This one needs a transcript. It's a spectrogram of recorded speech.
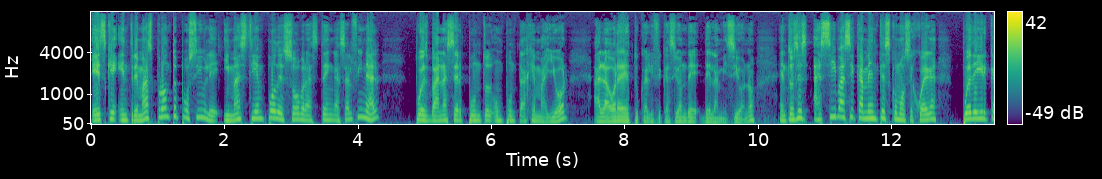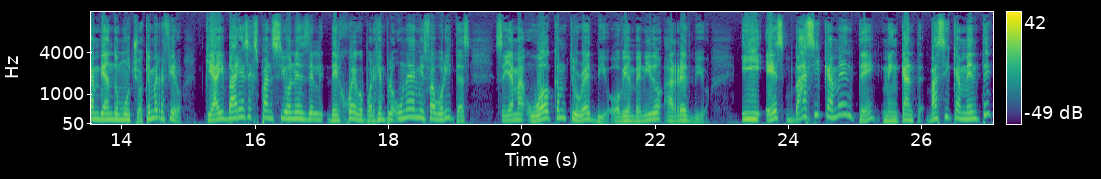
Es que entre más pronto posible y más tiempo de sobras tengas al final, pues van a ser puntos, un puntaje mayor a la hora de tu calificación de, de, la misión, ¿no? Entonces, así básicamente es como se juega. Puede ir cambiando mucho. ¿A qué me refiero? Que hay varias expansiones del, del juego. Por ejemplo, una de mis favoritas se llama Welcome to Redview o Bienvenido a Redview. Y es básicamente, me encanta, básicamente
